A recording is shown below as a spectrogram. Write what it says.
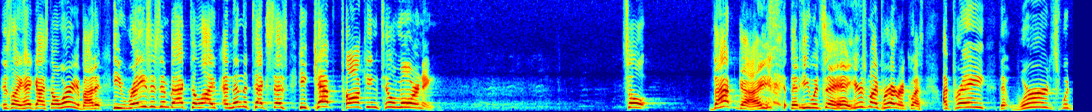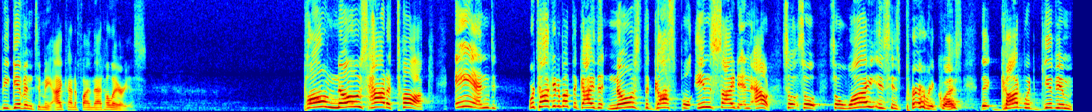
is like, hey guys, don't worry about it. He raises him back to life, and then the text says he kept talking till morning. So that guy that he would say, hey, here's my prayer request. I pray that words would be given to me. I kind of find that hilarious. Paul knows how to talk and we're talking about the guy that knows the gospel inside and out. So, so, so why is his prayer request that God would give him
